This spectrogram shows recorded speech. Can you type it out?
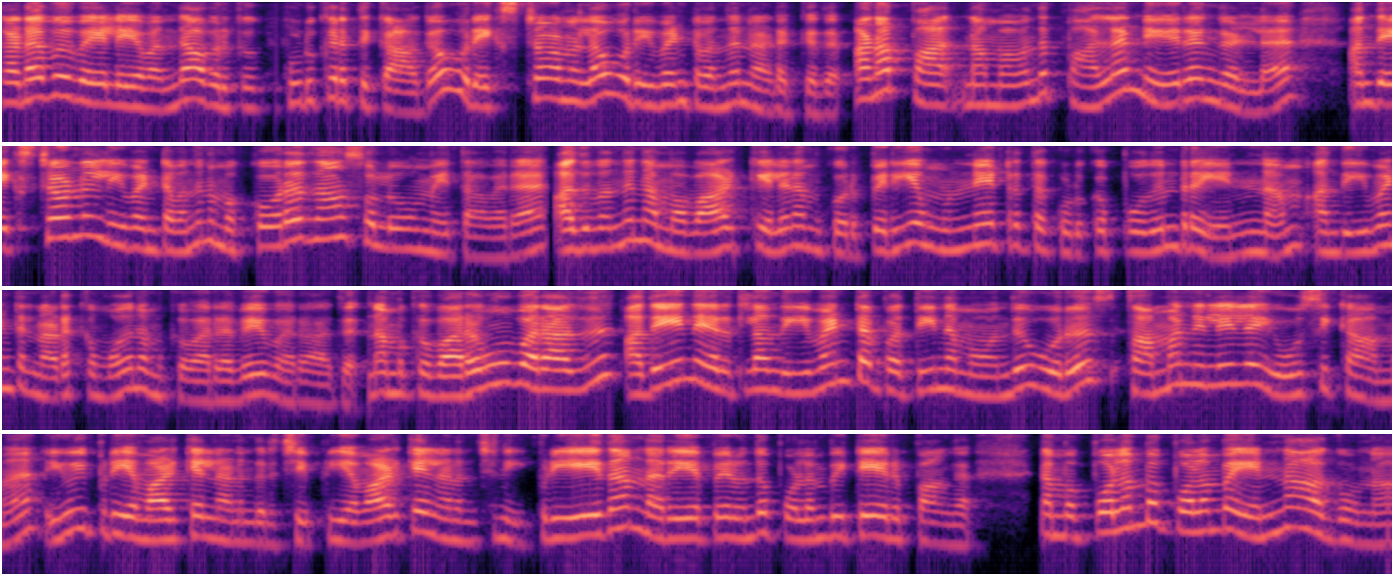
கடவு வேலையை வந்து அவருக்கு கொடுக்கறதுக்காக ஒரு எக்ஸ்டர்னலா ஒரு இவெண்ட் வந்து நடக்குது. ஆனா, ப நம்ம வந்து பல நேரங்கள்ல அந்த எக்ஸ்டர்னல் ஈவெண்ட்டை வந்து நம்ம குறை தான் சொல்லுவோமே தவிர, அது வந்து நம்ம வாழ்க்கையில நமக்கு ஒரு பெரிய முன்னேற்றத்தை கொடுக்க போதுன்ற எண்ணம் அந்த ஈவெண்ட்டை நடக்கும் போது நமக்கு வரவே வராது. நமக்கு வரவும் வராது. அதே நேரத்துல அந்த ஈவெண்ட்டை பத்தி நம்ம வந்து ஒரு சமநிலையில யோசிக்காம, ஐயோ! இப்படி என் வாழ்க்கையில் நடந்துருச்சு, இப்படி என் வாழ்க்கையில் நடந்துச்சுன்னு இப்படியே தான் நிறைய பேர் வந்து புலம்பிட்டே இருப்பாங்க. நம்ம புலம்ப புலம்ப என்ன ஆகும்னா,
